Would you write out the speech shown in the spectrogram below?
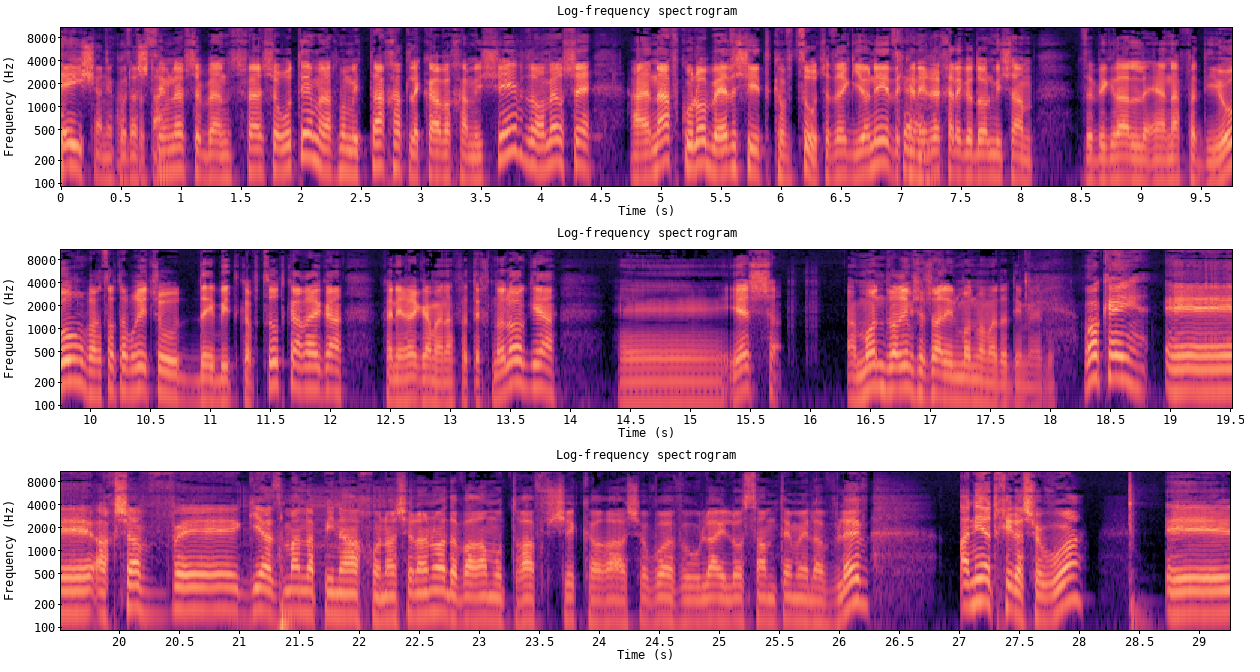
9.2. אז תשים לב שבענפי השירותים אנחנו מתחת לקו החמישי, זה אומר שהענף כולו באיזושהי התכווצות, שזה הגיוני, זה כן. כנראה חלק גדול משם זה בגלל ענף הדיור בארה"ב שהוא די בהתכווצות כרגע, כנראה גם ענף הטכנולוגיה. אה, יש המון דברים שאפשר ללמוד מהמדדים האלו. אוקיי, אה, עכשיו אה, הגיע הזמן לפינה האחרונה שלנו, הדבר המוטרף שקרה השבוע ואולי לא שמתם אליו לב. אני אתחיל השבוע. אה,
